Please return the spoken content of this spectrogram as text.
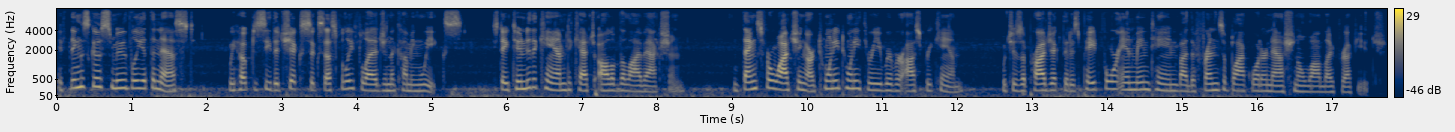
If things go smoothly at the nest, we hope to see the chicks successfully fledge in the coming weeks. Stay tuned to the cam to catch all of the live action. And thanks for watching our 2023 River Osprey Cam, which is a project that is paid for and maintained by the Friends of Blackwater National Wildlife Refuge.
